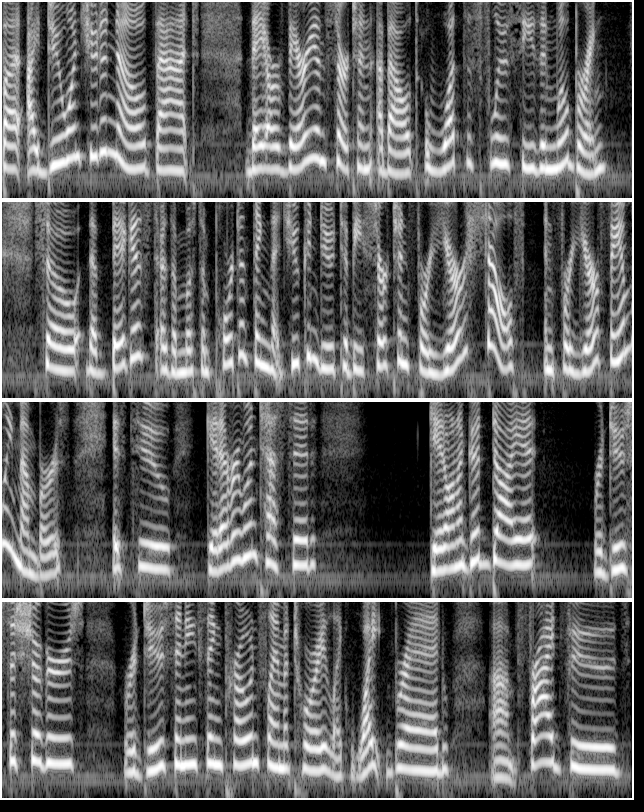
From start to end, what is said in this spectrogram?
But I do want you to know that they are very uncertain about what this flu season will bring. So, the biggest or the most important thing that you can do to be certain for yourself and for your family members is to get everyone tested, get on a good diet, reduce the sugars, reduce anything pro inflammatory like white bread, um, fried foods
